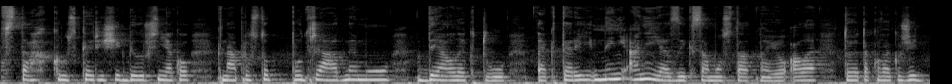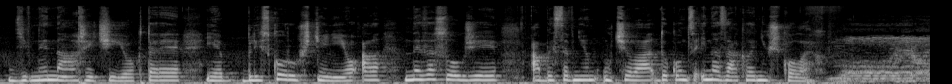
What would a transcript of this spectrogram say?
vztah k ruské říši, k bělorusině jako k naprosto podřádnému dialektu, eh, který není ani jazyk samostatný, jo, ale to je takové jakože divné nářečí, jo, které je blízko ruštině, jo, ale nezaslouží, aby se v něm učila dokonce i na základních školách. Moja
